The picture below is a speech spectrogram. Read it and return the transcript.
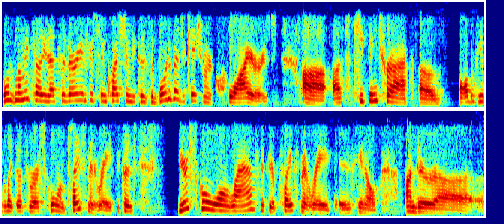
Well, let me tell you, that's a very interesting question because the Board of Education requires uh, us keeping track of all the people that go through our school and placement rate because your school won't last if your placement rate is, you know, under uh,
